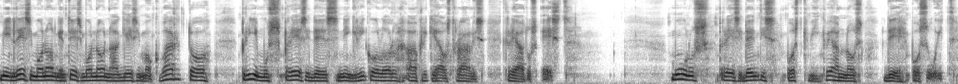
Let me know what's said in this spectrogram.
millesimo nongentesimo nonagesimo quarto primus presidens nigricolor Africae Australis creatus est munus presidentis post quinque annos de posuit.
